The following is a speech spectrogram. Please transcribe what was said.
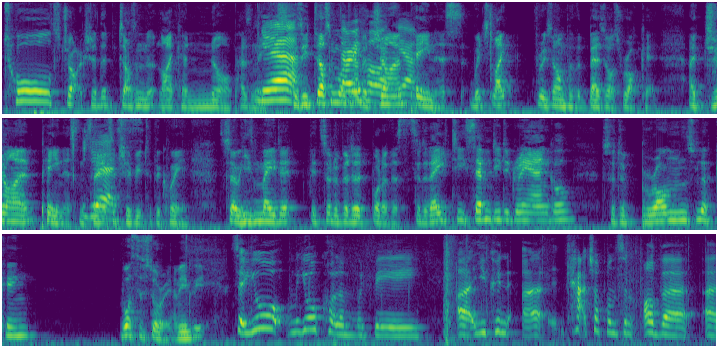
tall structure that doesn't look like a knob, hasn't he? Yeah, Because he doesn't want to have a giant yeah. penis, which, like, for example, the Bezos rocket, a giant penis, and say it's a tribute to the Queen. So he's made it. It's sort of at a what of a sort of 80, 70 degree angle, sort of bronze looking. What's the story? I mean, we- So your your column would be uh, you can uh, catch up on some other uh,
